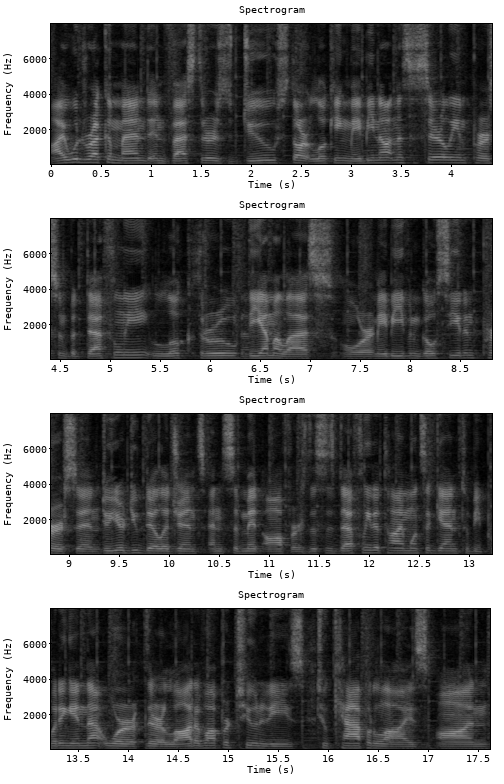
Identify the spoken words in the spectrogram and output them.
I would recommend investors do start looking, maybe not necessarily in person, but definitely look through the MLS or maybe even go see it in person, do your due diligence and submit offers. This is definitely the time, once again, to be putting in that work. There are a lot of opportunities to capitalize on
